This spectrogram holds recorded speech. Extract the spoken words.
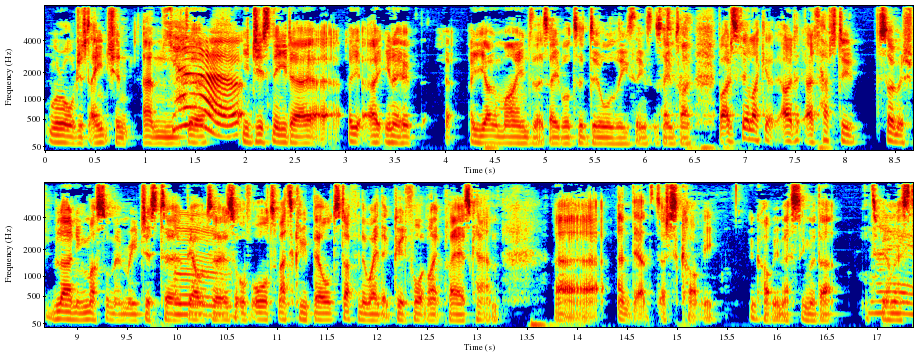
we're all just ancient, and Yeah. uh, you just need a, a, a you know a- young mind that's able to do all these things at the same time. But I just feel like I'd, I'd have to do so much learning muscle memory just to be able to sort of automatically build stuff in the way that good Fortnite players can, uh, and I just can't be can't be messing with that. To be honest,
